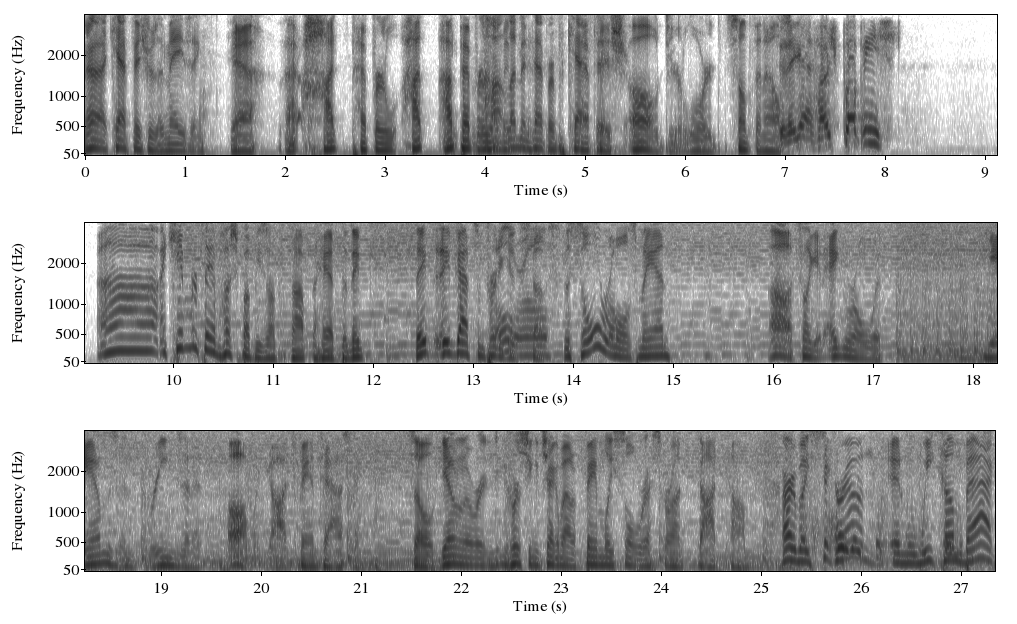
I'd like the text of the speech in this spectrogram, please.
Uh, catfish was amazing. Yeah, that hot pepper, hot hot pepper, Hot lemon pepper catfish. Oh dear lord, something Do else. they got hush puppies? Uh, I can't remember if they have hush puppies off the top of my head, but they they they've got some pretty Soul good rolls. stuff. The soul rolls, man. Oh, it's like an egg roll with yams and greens in it. Oh my god, fantastic. So get on over. and Of course, you can check them out at FamilySoulRestaurant.com. All right, everybody, stick around, and when we come back,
